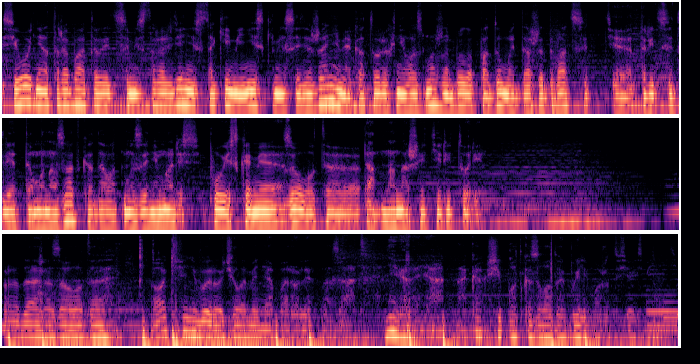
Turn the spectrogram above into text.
сегодня отрабатывается месторождение с такими низкими содержаниями, о которых невозможно было подумать даже 20-30 лет тому назад, когда вот мы занимались поисками золота там, на нашей территории. Продажа золота очень выручила меня пару лет назад. Невероятно, как щепотка золотой пыли может все изменить.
